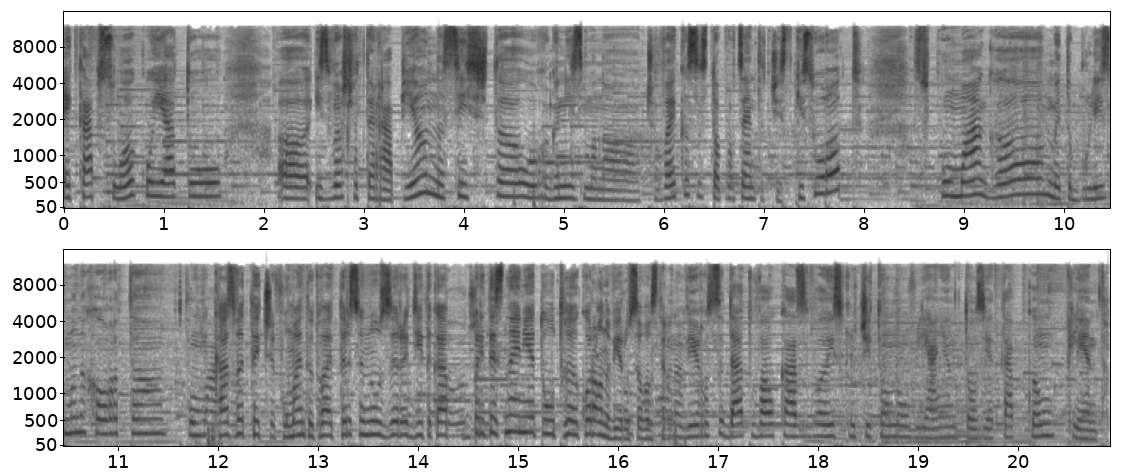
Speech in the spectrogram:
е капсула, която извършва терапия, насища организма на човека с 100% чист кислород, спомага метаболизма на хората. Помага... Казвате, че в момента това е търсено заради така притеснението от коронавируса в страната. Коронавируса, да, това оказва изключително влияние на този етап към клиента.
